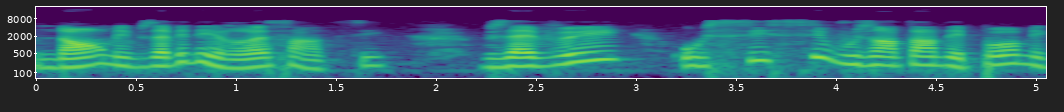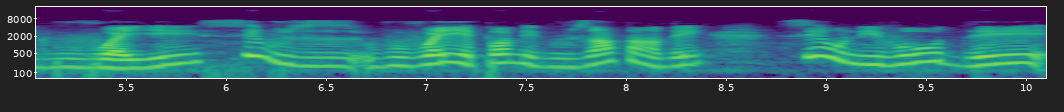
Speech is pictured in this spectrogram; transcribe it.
Non, mais vous avez des ressentis. Vous avez aussi, si vous entendez pas, mais que vous voyez, si vous vous voyez pas, mais que vous entendez, si au niveau de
